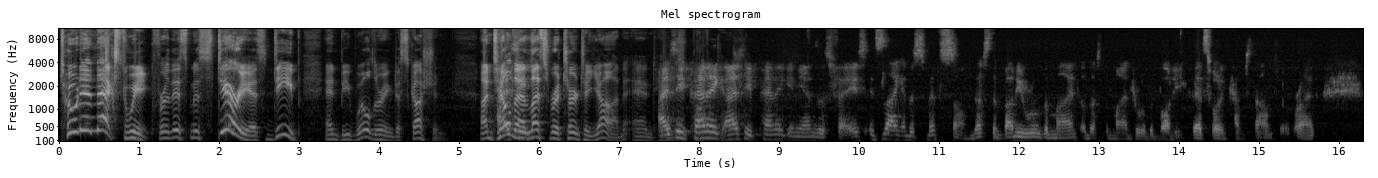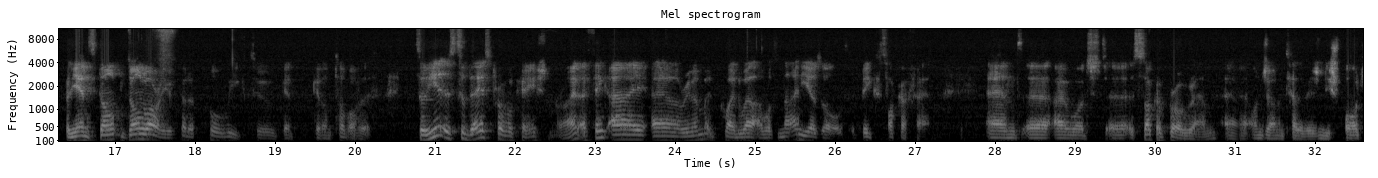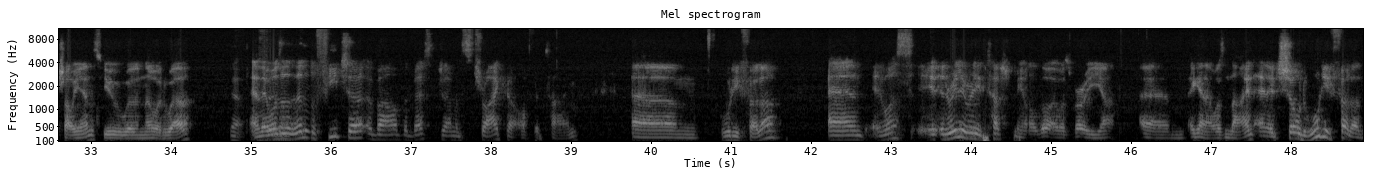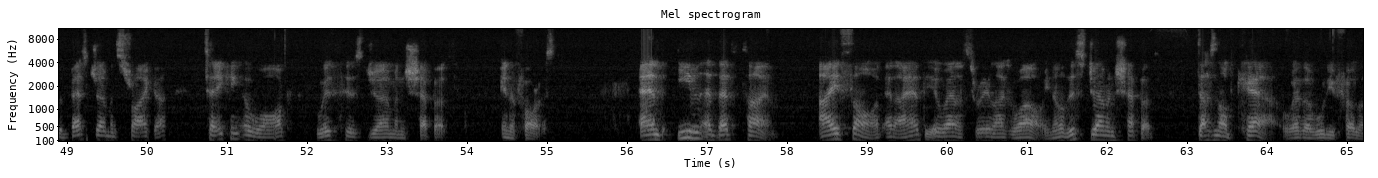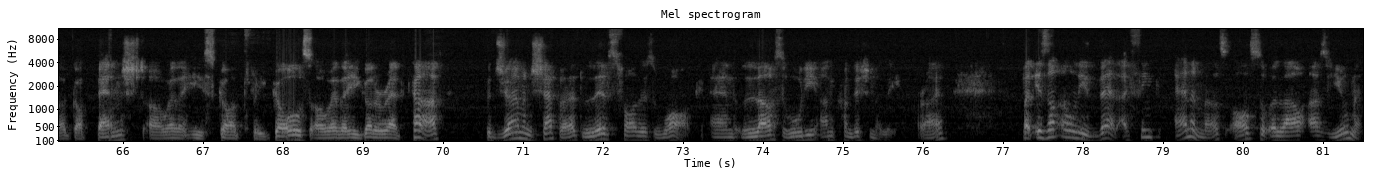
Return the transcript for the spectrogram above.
Tune in next week for this mysterious, deep, and bewildering discussion. Until I then, see- let's return to Jan and I see panic. podcast. I see panic in Jens's face. It's like in the Smith song: "Does the body rule the mind, or does the mind rule the body?" That's what it comes down to, right? But Jens, don't don't worry. You've got a full week to get get on top of this. So here is today's provocation, right? I think I uh, remember it quite well. I was nine years old, a big soccer fan, and uh, I watched uh, a soccer program uh, on German television, the Sportschau. Jens, you will know it well. Yeah. And there was a little feature about the best German striker of the time, um, Rudi Völler, and it was it, it really really touched me. Although I was very young, um, again I was nine, and it showed Rudi Völler, the best German striker, taking a walk with his German Shepherd in a forest. And even at that time, I thought, and I had the awareness to realize, wow, you know, this German Shepherd does not care whether Rudi Völler got benched or whether he scored three goals or whether he got a red card. The German Shepherd lives for this walk and loves Woody unconditionally, right? But it's not only that. I think animals also allow us humans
